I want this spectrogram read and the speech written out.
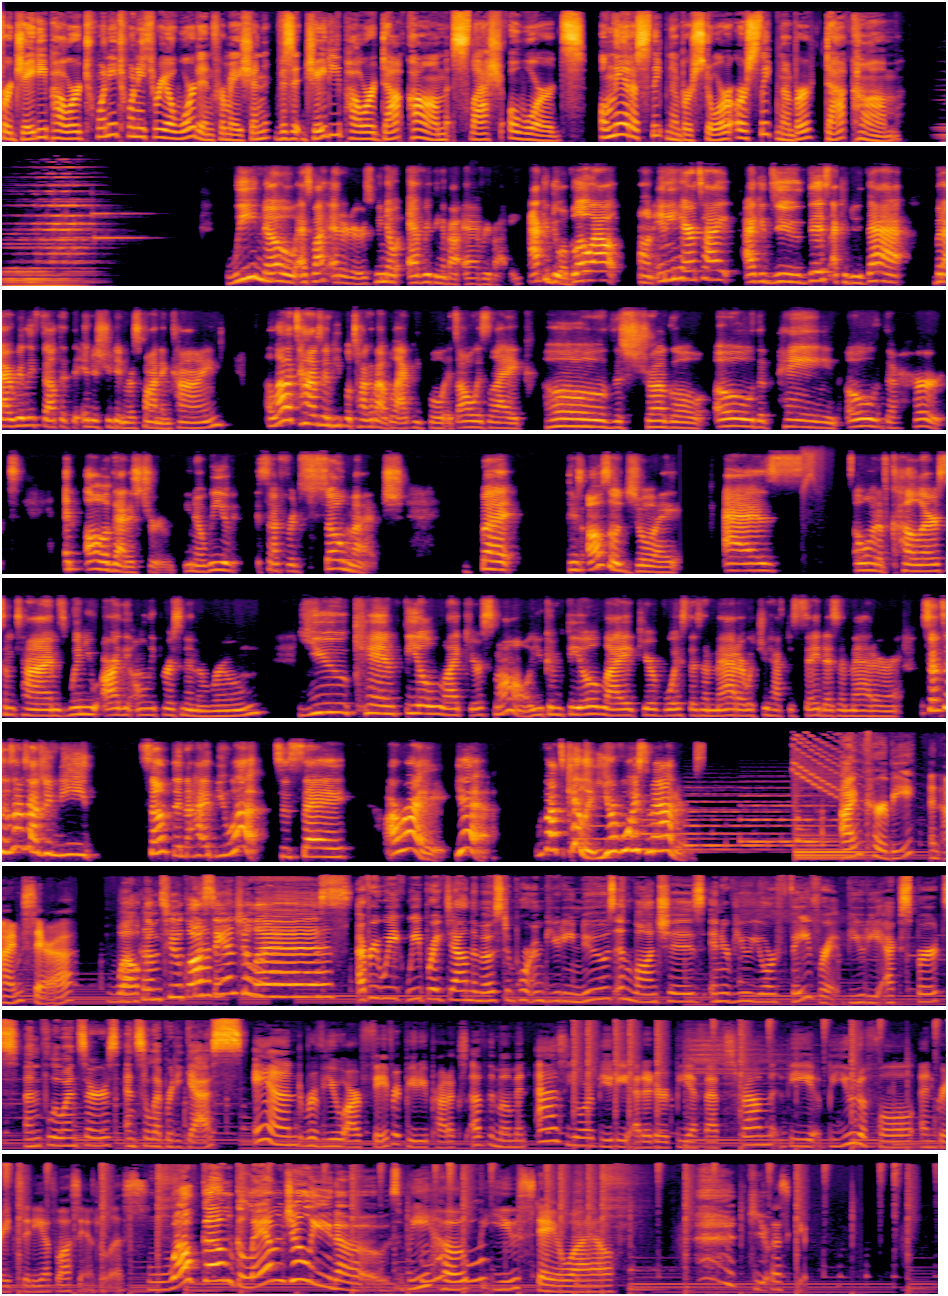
For JD Power 2023 award information, visit jdpower.com/awards. Only at a Sleep Number store or sleepnumber.com. we know as black editors, we know everything about everybody. I could do a blowout on any hair type. I could do this, I could do that, but I really felt that the industry didn't respond in kind. A lot of times when people talk about black people, it's always like, oh, the struggle, oh, the pain, oh, the hurt. And all of that is true. You know, we have suffered so much, but there's also joy as a woman of color. Sometimes when you are the only person in the room, you can feel like you're small. You can feel like your voice doesn't matter, what you have to say doesn't matter. Sometimes, sometimes you need something to hype you up to say, all right, yeah, we're about to kill it. Your voice matters. I'm Kirbie. And I'm Sarah. Welcome, to Gloss Angeles! Every week, we break down the most important beauty news and launches, interview your favorite beauty experts, influencers, and celebrity guests, and review our favorite beauty products of the moment as your beauty editor BFFs from the beautiful and great city of Los Angeles. Welcome, Glamgelinos! We hope you stay a while. cute. That's cute.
